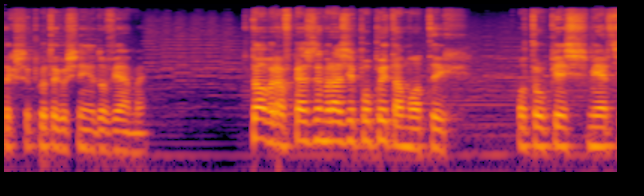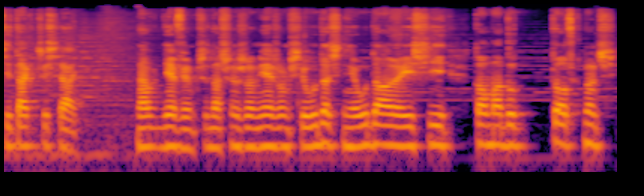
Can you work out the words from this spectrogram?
Tak szybko tego się nie dowiemy. Dobra, w każdym razie popytam o tych, o tą pieśń śmierci, tak czy siak. No, nie wiem, czy naszym żołnierzom się uda, czy nie uda, ale jeśli to ma do, dotknąć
